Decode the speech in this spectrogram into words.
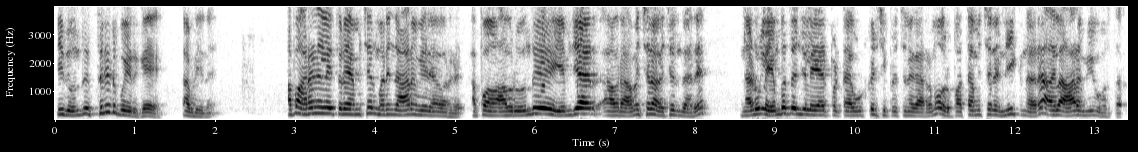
இது வந்து திருடு போயிருக்கு அப்படின்னு. அப்போ அறநிலையத்துறை அமைச்சர் மறைந்த ஆரம் வீர அவர்கள். அப்போ அவர் வந்து எம்ஜிஆர் அவர் அமைச்சரா வச்சிருந்தாரு. நடுவில் எண்பத்தஞ்சில் ஏற்பட்ட உட்கட்சி பிரச்சனை காரணமா ஒரு பத்து அமைச்சரை நீக்கினாரு. அதுல ஆரம்பியும் ஒருத்தர்.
